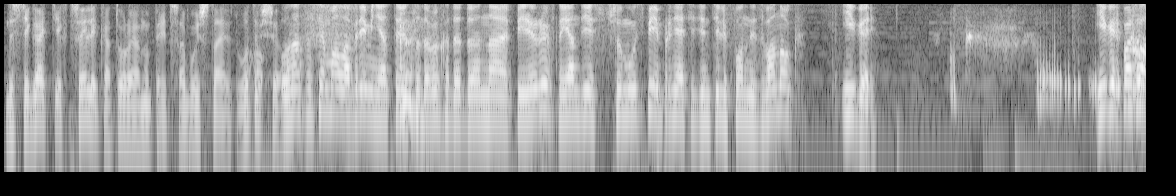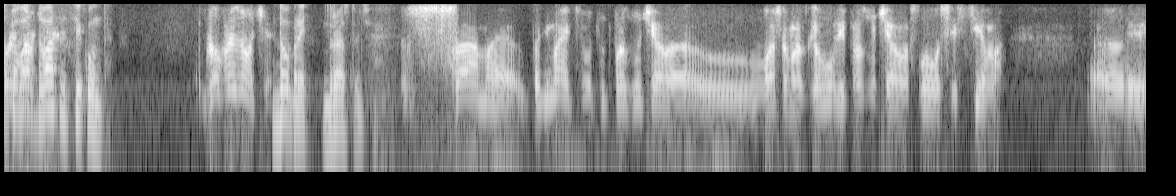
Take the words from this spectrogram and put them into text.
достигать тех целей, которые оно перед собой ставит. Вот и все. У нас совсем мало времени остается до выхода до, на перерыв, но я надеюсь, что мы успеем принять один телефонный звонок. Игорь. Игорь, пожалуйста, Доброй у вас 20 секунд. Доброй ночи. Добрый. Здравствуйте. Самое, понимаете, вот тут прозвучало, в вашем разговоре прозвучало слово «система». Э,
